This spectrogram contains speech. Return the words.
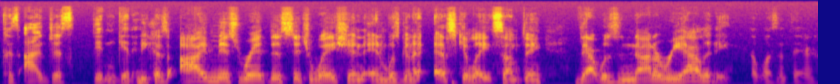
Because I just didn't get it. because I misread this situation and was going to escalate something that was not a reality. That wasn't there.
